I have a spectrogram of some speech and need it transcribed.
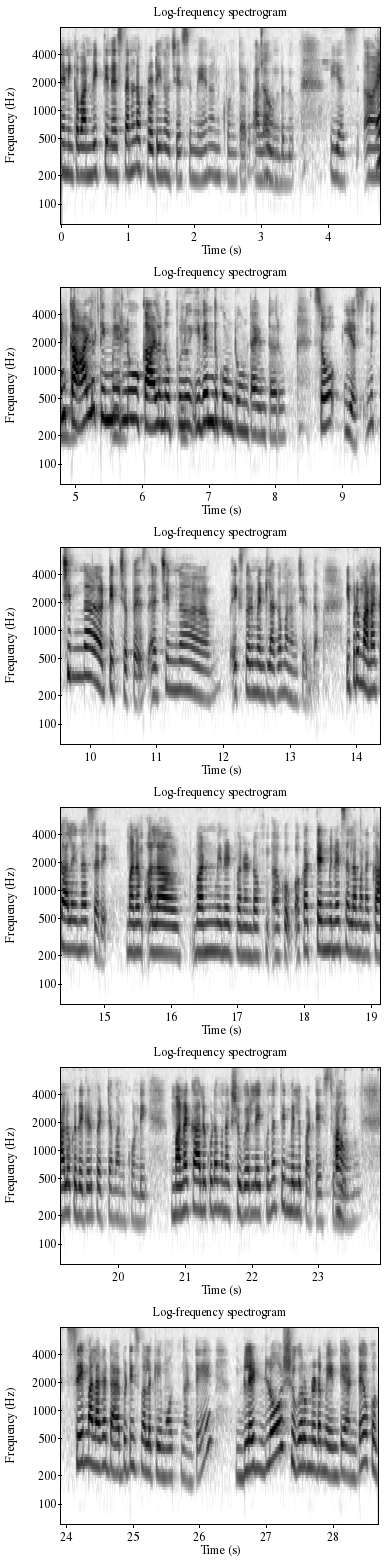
నేను ఇంకా వన్ వీక్ తినేస్తాను నాకు ప్రోటీన్ వచ్చేసింది అని అనుకుంటారు. అలా ఉండదు. ఎస్ అండ్ కాళ్ళు తిమ్మిర్లు కాళ్ళ నొప్పులు ఇవెందుకు ఉంటూ ఉంటాయి అంటారు సో ఎస్ మీకు చిన్న టిప్ చెప్పేసి చిన్న ఎక్స్పెరిమెంట్ లాగా మనం చేద్దాం. ఇప్పుడు మన కాలైనా సరే మనం అలా one minute one and half ఒక టెన్ మినిట్స్ అలా మన కాలు ఒక దగ్గర పెట్టామనుకోండి మన కాలు కూడా మనకు షుగర్ లేకుండా తిమ్మిళ్ళు పట్టేస్తుంది. సేమ్ అలాగా డయాబెటీస్ వాళ్ళకి ఏమవుతుందంటే బ్లడ్లో షుగర్ ఉండడం ఏంటి అంటే ఒక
